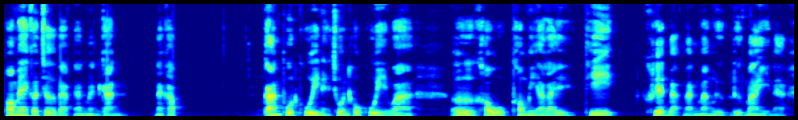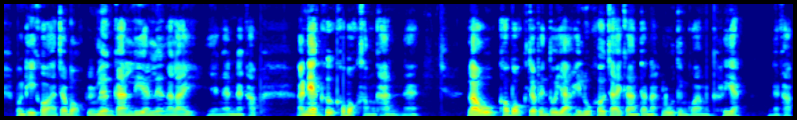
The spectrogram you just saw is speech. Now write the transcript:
พ่อแม่ก็เจอแบบนั้นเหมือนกันนะครับ การพูดคุยเนี่ยชวนเขาคุยว่า เออเขาเขามีอะไรที่ เครียดแบบนั้นมั่งหรือหรือไม่นะบางทีเขาอาจจะบอกถึงเรื่องการเรียนเรื่องอะไรอย่างนั้นนะครับ อันนี้คือเขาบอกสำคัญนะเราเขาบอกจะเป็นตัวอย่างให้ลูกเข้าใจการตระหนักรู้ถึงความเครียดนะครับ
